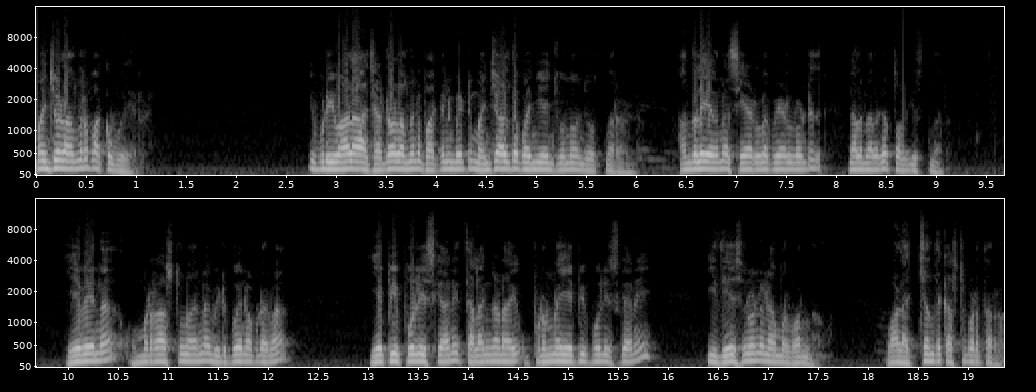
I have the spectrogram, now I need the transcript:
మంచి వాళ్ళందరూ పక్క పోయారు. ఇప్పుడు ఇవాళ ఆ చెడ్డవాళ్ళందరినీ పక్కన పెట్టి మంచి వాళ్ళతో పని చేయించుకుందాం చూస్తున్నారు వాళ్ళు. అందులో ఏమైనా సీడల పీడలు ఉంటే మెల్లమెల్లగా తొలగిస్తున్నారు. ఏవైనా ఉమ్మడి రాష్ట్రంలో అయినా విడిపోయినప్పుడైనా ఏపీ పోలీస్ కానీ తెలంగాణ ఇప్పుడున్న ఏపీ పోలీస్ కానీ ఈ దేశంలోనే నెంబర్ వన్. వాళ్ళు అత్యంత కష్టపడతారు.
